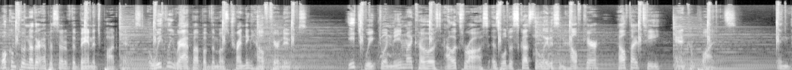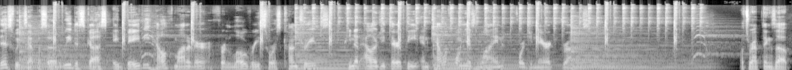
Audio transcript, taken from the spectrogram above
Welcome to another episode of the Bandage Podcast, a weekly wrap up of the most trending healthcare news. Each week, join me and my co host Alex Ross as we'll discuss the latest in healthcare, health IT, and compliance. In this week's episode, we discuss a baby health monitor for low resource countries, peanut allergy therapy, and California's line for generic drugs. Let's wrap things up.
